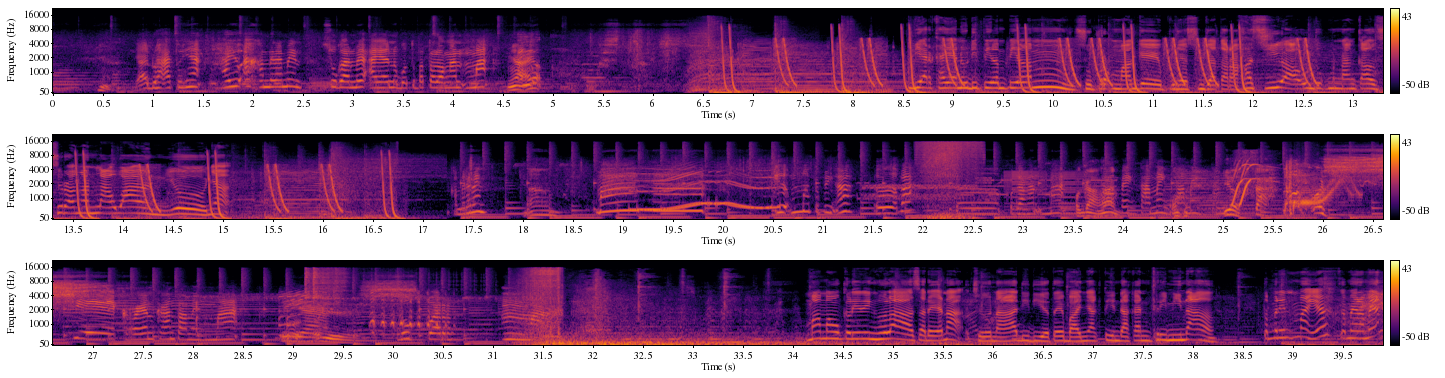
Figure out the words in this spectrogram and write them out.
Ya aduh atunya, hayu ah kameramen. Sugan we aya nu butuh pertolongan emak. Ya, ayo. Biar kayak nu di film-film, super emak ge punya senjata rahasia untuk menangkal serangan lawan. Yo, nya. Kameramen, Nah, mana? Iya emak tapi ah eh, apa? Pegangan emak. pegangan. Tameng, tameng, Oh, tameng. iya, tah. Ush. Cie, keren kan tameng emak? Iya. Wih. Super emak. Ma mau keliling heula sadayana. Ceuna di dia teh banyak tindakan kriminal. Temenin emak ya, kameramen.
